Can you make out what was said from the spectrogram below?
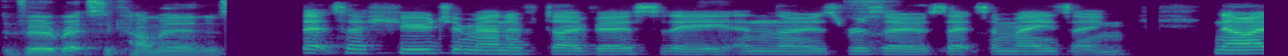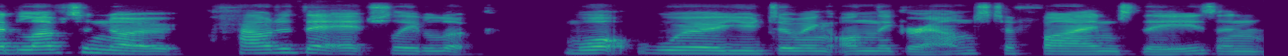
invertebrates to come in. That's a huge amount of diversity in those reserves. That's amazing. Now, I'd love to know how did that actually look what were you doing on the ground to find these and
